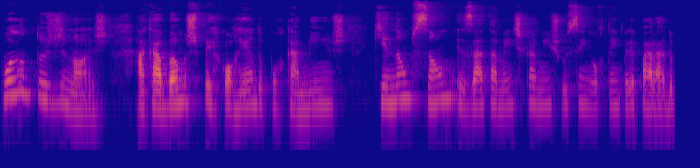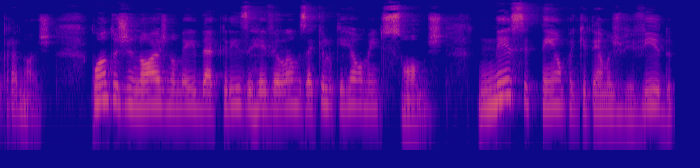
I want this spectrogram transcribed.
quantos de nós acabamos percorrendo por caminhos que não são exatamente caminhos que o Senhor tem preparado para nós. Quantos de nós, no meio da crise, revelamos aquilo que realmente somos? Nesse tempo em que temos vivido,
